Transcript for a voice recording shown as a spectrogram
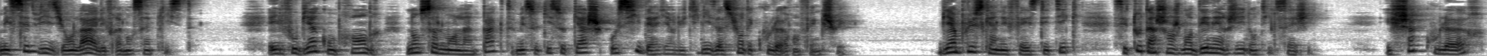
Mais cette vision-là, elle est vraiment simpliste. Et il faut bien comprendre non seulement l'impact, mais ce qui se cache aussi derrière l'utilisation des couleurs en feng shui. Bien plus qu'un effet esthétique, c'est tout un changement d'énergie dont il s'agit. Et chaque couleur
